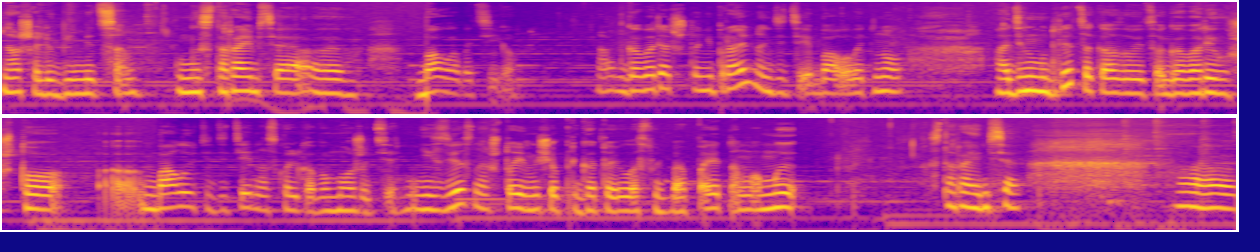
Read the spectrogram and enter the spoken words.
наша любимица. Мы стараемся э, баловать ее. Говорят, что неправильно детей баловать, но один мудрец, оказывается, говорил, что балуйте детей, насколько вы можете. Неизвестно, что им еще приготовила судьба. Поэтому мы стараемся э,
